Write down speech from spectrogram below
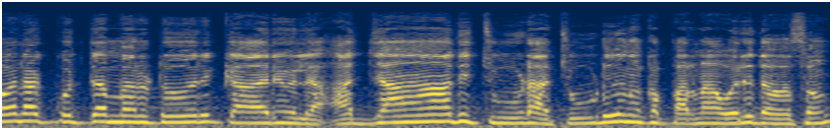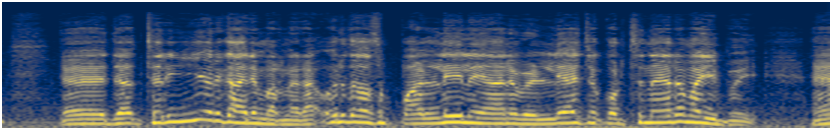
ഓനെ കുറ്റം പറഞ്ഞിട്ട് ഒരു കാര്യമില്ല അജാതി ചൂടാ. ചൂട് എന്നൊക്കെ പറഞ്ഞ ഒരു ദിവസം ചെറിയൊരു കാര്യം പറഞ്ഞുതരാം. ഒരു ദിവസം പള്ളിയിൽ ഞാൻ വെള്ളിയാഴ്ച കുറച്ച് നേരം വൈകിപ്പോയി. ഏ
